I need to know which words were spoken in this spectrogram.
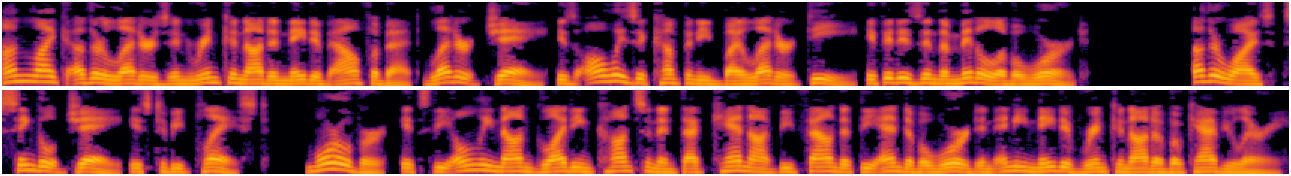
Unlike other letters in Rinconada native alphabet, letter J is always accompanied by letter D if it is in the middle of a word. Otherwise, single J is to be placed. Moreover, it's the only non-gliding consonant that cannot be found at the end of a word in any native Rinconada vocabulary.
